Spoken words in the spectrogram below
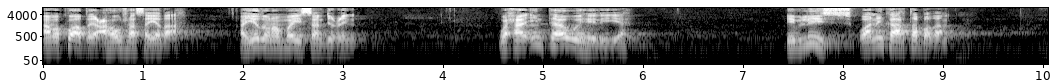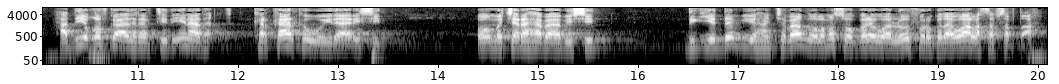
ama ku adeeca hawshaas ayada ah ayaduna maysan dhicin. Waxaa intaa weheliya ibliis waa nin kaarto badan. Haddii qofka aad rabtid inaad karkaarka weydaarisid oo majara habaabisid digyo iyo hanjabaadoo lama soo gale waa loo faragodaa waa la sabsabtaa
